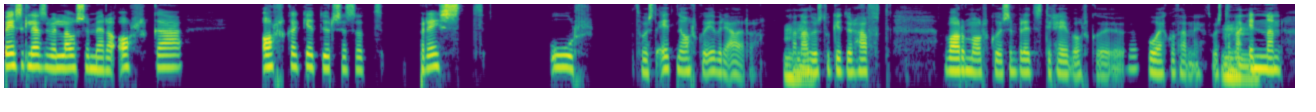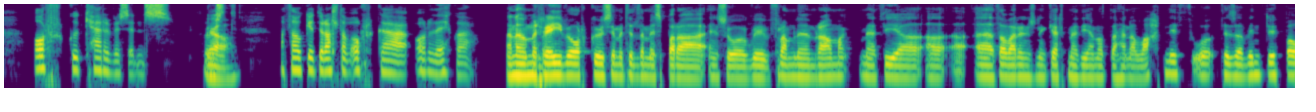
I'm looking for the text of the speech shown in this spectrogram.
Basically það sem við lásum er að orka, orka getur sagt breyst úr, þú veist, einni orku yfir í aðra. Þannig að Mhm. þú veist, þú getur haft varma orku sem breytist í hreyfi orku og eitthvað þannig. Þú veist, þannig Mhm. að innan orku kerfisins, þú Já. veist, að þá getur alltaf orka orðið eitthvað. Þannig að við með reyfi orku sem er til dæmis bara eins og við framleiðum rámagn með því að, að, að, að það var eins og gert með því að nota hennar vatnið og til þess að vinda upp á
